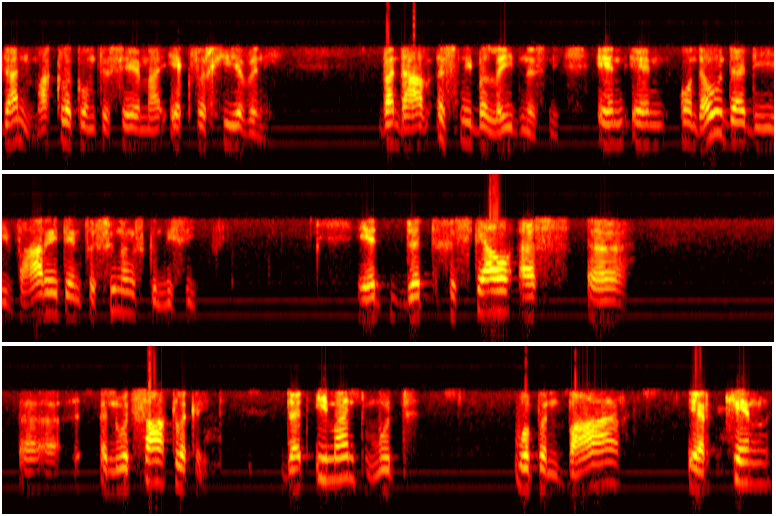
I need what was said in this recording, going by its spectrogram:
dan maklik om te sê maar ek vergewe nie want daar is nie belydenis nie en en onthou dat die waarheid en versoeningskommissie het dit gestel as 'n uh, uh, 'n noodsaaklikheid dat iemand moet openbaar erken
